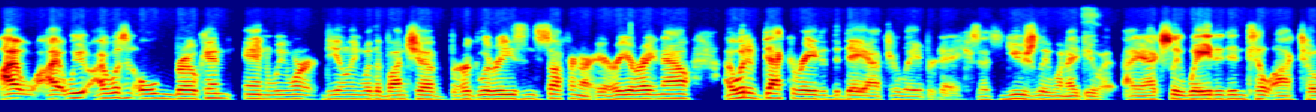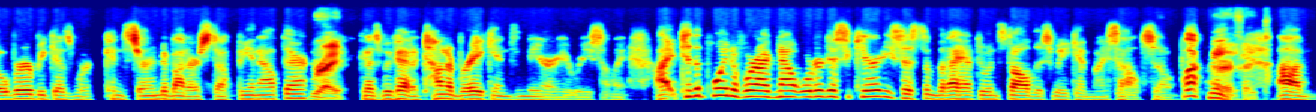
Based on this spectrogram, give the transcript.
I I we I wasn't old and broken, and we weren't dealing with a bunch of burglaries and stuff in our area right now. I would have decorated the day after Labor Day because that's usually when I do it. I actually waited until October because we're concerned about our stuff being out there Right. because we've had a ton of break-ins in the area recently. I to the point of where I've now ordered a security system that I have to install this weekend myself. So fuck me. Perfect. Um,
